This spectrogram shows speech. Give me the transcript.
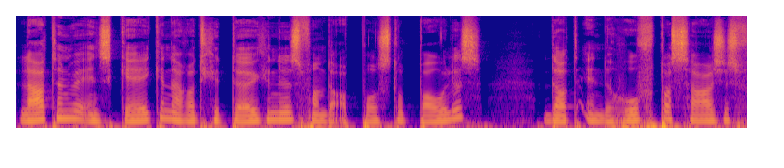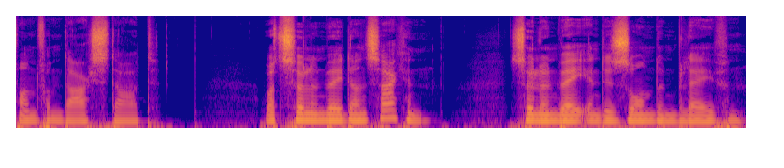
Laten we eens kijken naar het getuigenis van de apostel Paulus, dat in de hoofdpassages van vandaag staat. Wat zullen wij dan zeggen? Zullen wij in de zonden blijven,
